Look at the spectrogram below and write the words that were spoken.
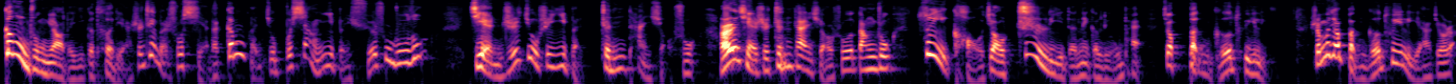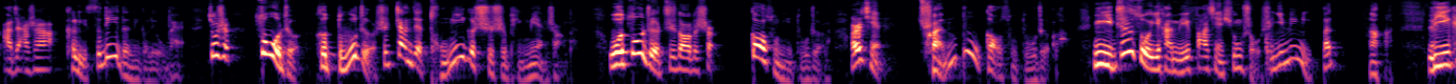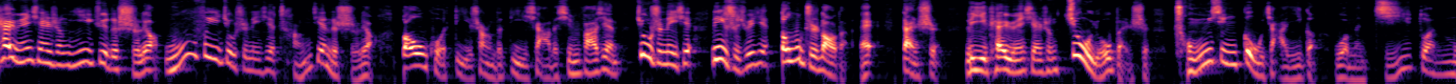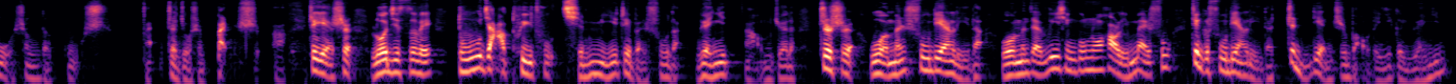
更重要的一个特点是，这本书写的根本就不像一本学术著作，简直就是一本侦探小说，而且是侦探小说当中最考教智力的那个流派，叫本格推理。什么叫本格推理啊？就是阿加莎·克里斯蒂的那个流派，就是作者和读者是站在同一个事实平面上的。我作者知道的事儿告诉你读者了，而且全部告诉读者了。你之所以还没发现凶手，是因为你笨。啊，李开元先生依据的史料，无非就是那些常见的史料，包括地上的、地下的新发现，就是那些历史学界都知道的。哎，但是李开元先生就有本事重新构架一个我们极端陌生的故事。哎，这就是本事啊！这也是逻辑思维独家推出《秦迷》这本书的原因啊！我们觉得这是我们书店里的，我们在微信公众号里卖书这个书店里的镇店之宝的一个原因。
